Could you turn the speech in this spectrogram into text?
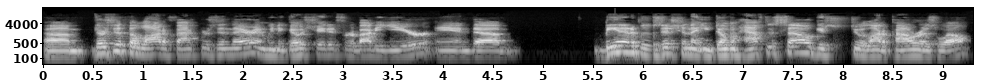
um, there's just a lot of factors in there, and we negotiated for about a year. And um, being in a position that you don't have to sell gives you a lot of power as well.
